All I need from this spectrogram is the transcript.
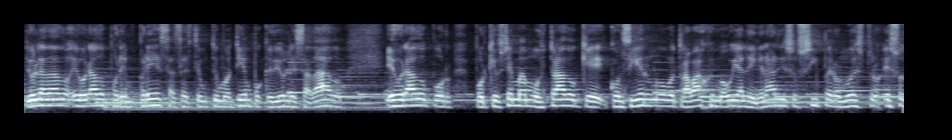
Dios le ha dado, he orado por empresas este último tiempo que Dios les ha dado. He orado por porque usted me ha mostrado que consiguieron un nuevo trabajo y me voy a alegrar. Eso sí, pero nuestro, eso,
